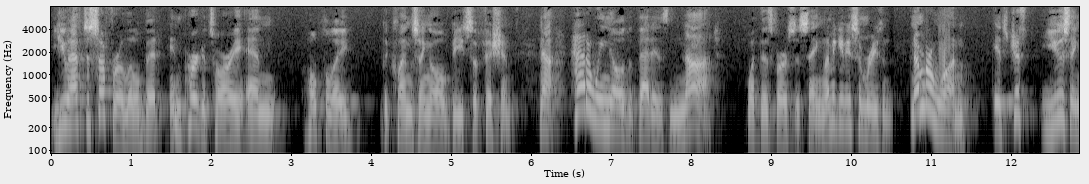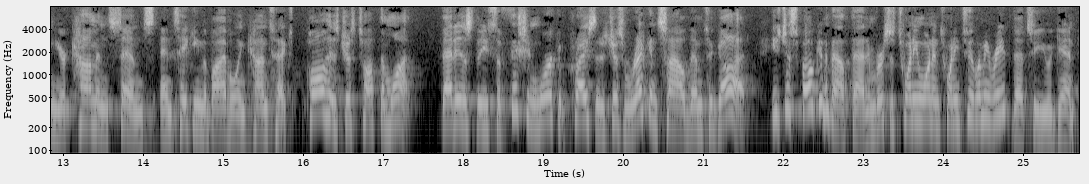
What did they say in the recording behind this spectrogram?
you have to suffer a little bit in purgatory and hopefully the cleansing will be sufficient. Now, how do we know that that is not what this verse is saying? Let me give you some reasons. Number one, it's just using your common sense and taking the Bible in context. Paul has just taught them what? That is the sufficient work of Christ that has just reconciled them to God. He's just spoken about that in verses 21 and 22. Let me read that to you again.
